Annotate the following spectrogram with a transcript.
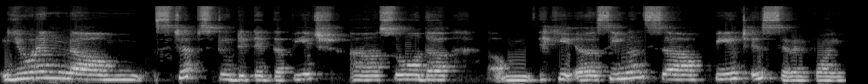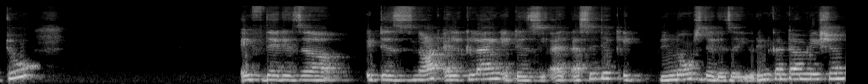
urine um, strips to detect the pH. Uh, so the um, he, uh, semen's uh, pH is 7.2. If there is a it is not alkaline, it is acidic, it denotes there is a urine contamination.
